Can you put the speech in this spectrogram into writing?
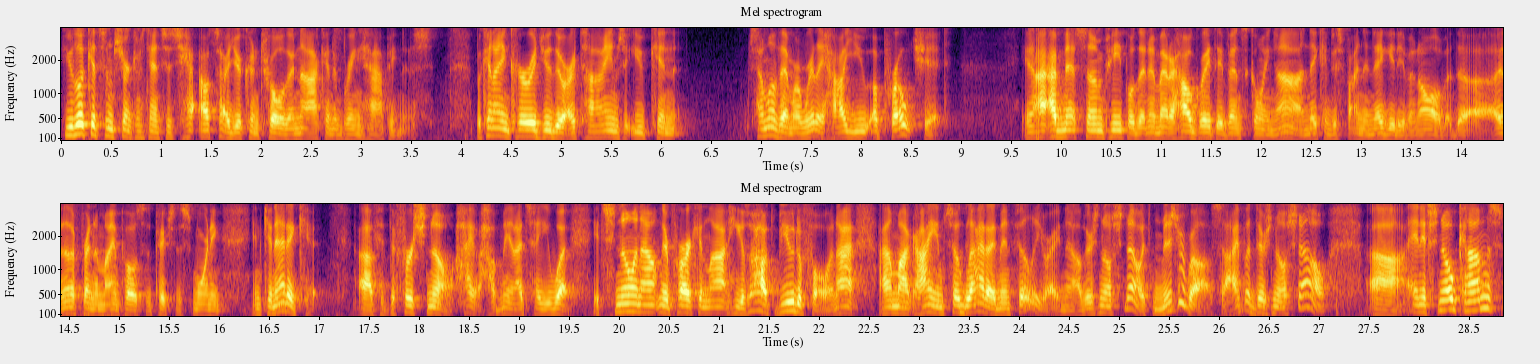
you look at some circumstances outside your control, they're not going to bring happiness. But can I encourage you, there are times that you can, some of them are really how you approach it. You know, I've met some people that no matter how great the event's going on, they can just find the negative in all of it. Uh, another friend of mine posted a picture this morning in Connecticut uh, the first snow. I, oh man, I tell you what, it's snowing out in their parking lot. He goes, oh, it's beautiful. And I, I'm like, I am so glad I'm in Philly right now. There's no snow. It's miserable outside, but there's no snow. Uh, and if snow comes,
